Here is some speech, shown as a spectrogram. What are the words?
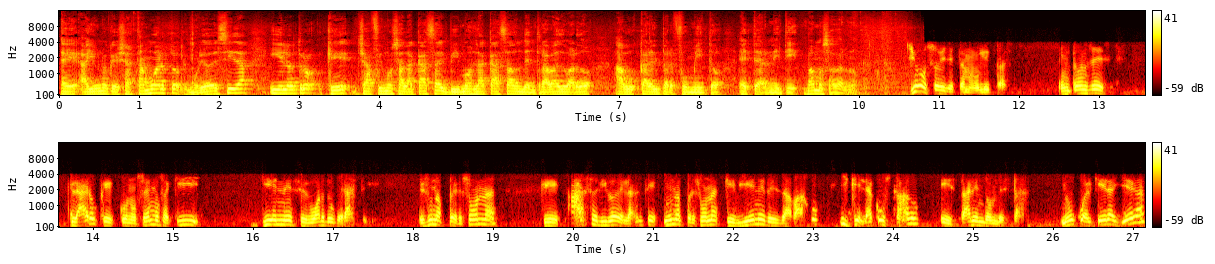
Eh, hay uno que ya está muerto, que murió de sida, y el otro que ya fuimos a la casa y vimos la casa donde entraba Eduardo a buscar el perfumito Eternity. Vamos a verlo. Yo soy de Tamaulipas. Entonces, claro que conocemos aquí quién es Eduardo Verástegui. Es una persona que ha salido adelante, una persona que viene desde abajo y que le ha costado estar en donde está. No cualquiera llega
